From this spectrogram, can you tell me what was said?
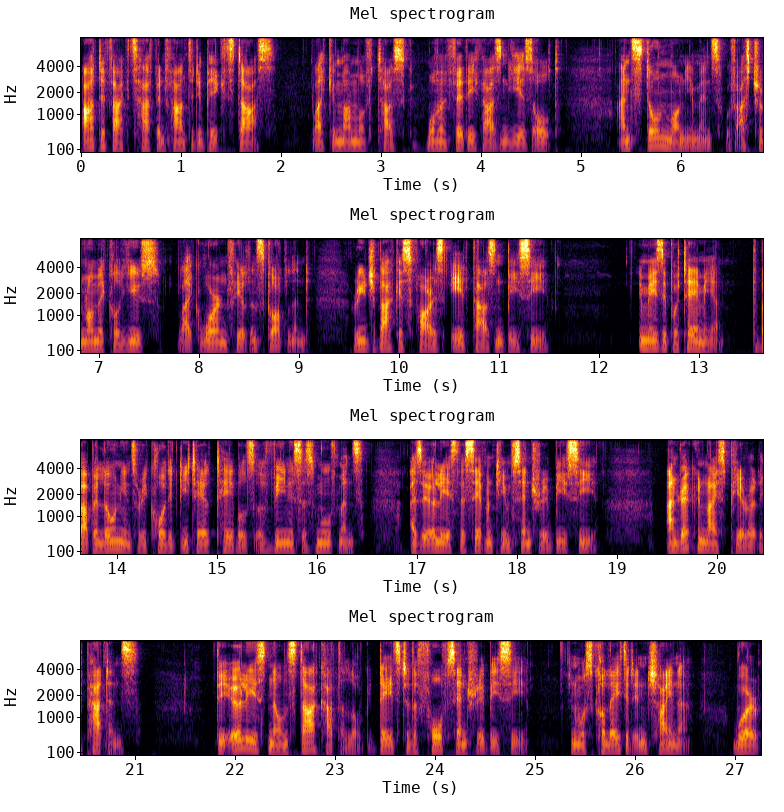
artifacts have been found to depict stars, like a mammoth tusk more than 30,000 years old, and stone monuments with astronomical use, like Warren Field in Scotland, reach back as far as 8000 BC. In Mesopotamia, the Babylonians recorded detailed tables of Venus's movements as early as the 17th century BC and recognized periodic patterns. The earliest known star catalogue dates to the 4th century BC and was collated in China, where,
